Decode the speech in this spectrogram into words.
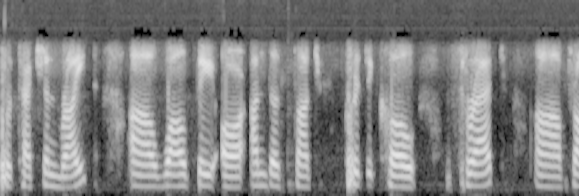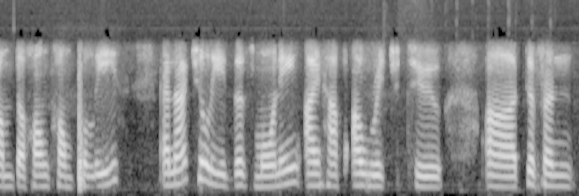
protection right uh, while they are under such critical threat uh, from the Hong Kong police. And actually, this morning I have outreach to uh, different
